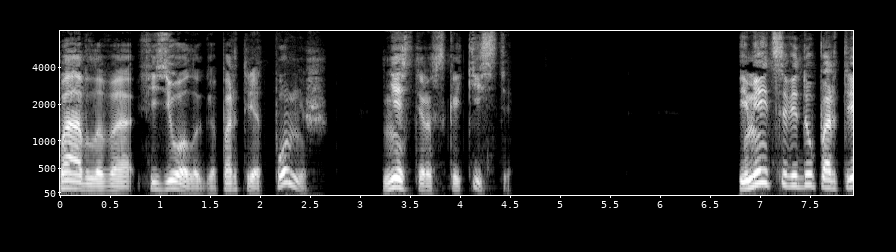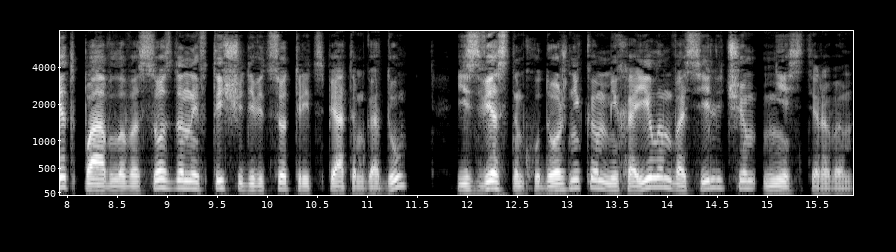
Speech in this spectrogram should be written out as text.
Павлова физиолога портрет помнишь? Нестеровской кисти. Имеется в виду портрет Павлова, созданный в 1935 году известным художником Михаилом Васильевичем Нестеровым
